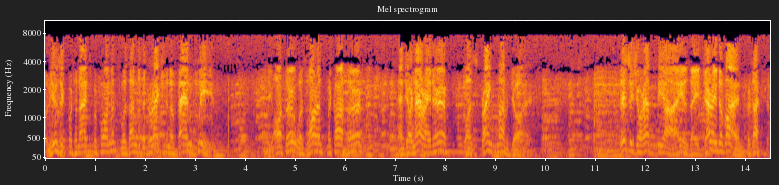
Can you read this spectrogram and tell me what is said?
The music for tonight's performance was under the direction of Van Cleave. The author was Lawrence MacArthur, and your narrator was Frank Lovejoy. This is Your FBI is a Jerry Devine production.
